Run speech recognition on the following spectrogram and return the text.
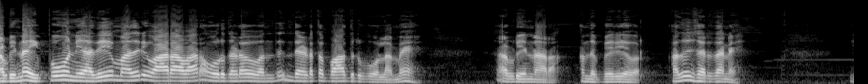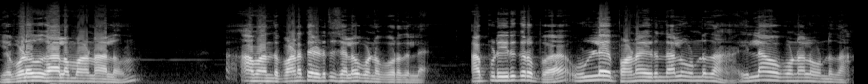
அப்படின்னா இப்போவும் நீ அதே மாதிரி வார வாரம் ஒரு தடவை வந்து இந்த இடத்த பார்த்துட்டு போகலாமே அப்படின்னாராம் அந்த பெரியவர். அதுவும் சரிதானே. எவ்வளவு காலமானாலும் அவன் அந்த பணத்தை எடுத்து செலவு பண்ண போகிறதில்ல அப்படி இருக்கிறப்ப உள்ளே பணம் இருந்தாலும் ஒன்று தான் இல்லாமல் போனாலும் ஒன்று தான்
